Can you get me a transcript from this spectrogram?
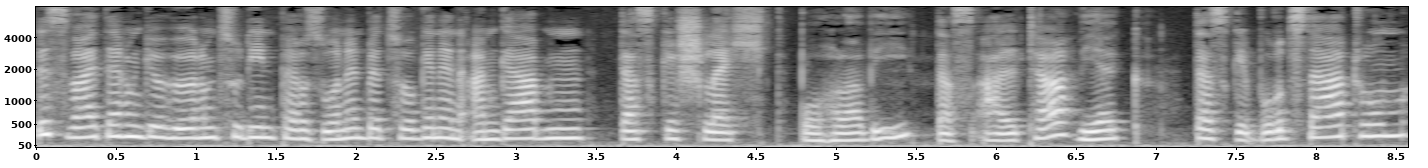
Des Weiteren gehören zu den personenbezogenen Angaben das Geschlecht, pohlaví, das Alter, věk, das Geburtsdatum,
